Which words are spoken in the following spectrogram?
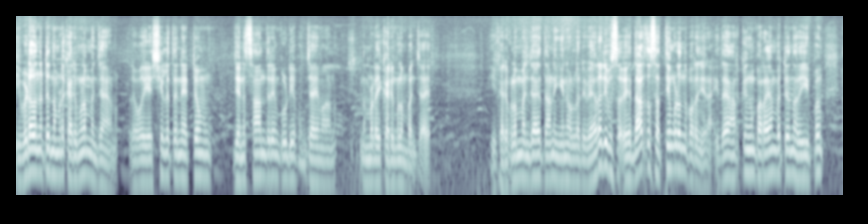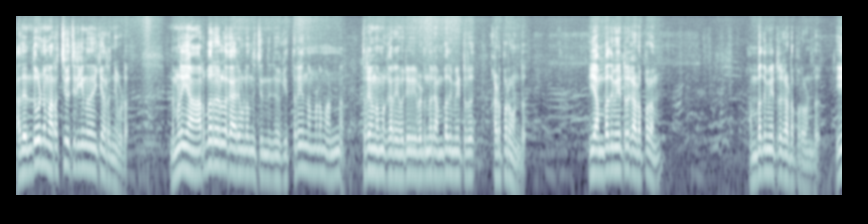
ഇവിടെ വന്നിട്ട് നമ്മുടെ കരുങ്കുളം പഞ്ചായമാണ്. ലോക ഏഷ്യയിലെ തന്നെ ഏറ്റവും ജനസാന്ദ്രം കൂടിയ പഞ്ചായമാണ് നമ്മുടെ ഈ കരുങ്കുളം പഞ്ചായത്ത്. ഈ കരുകുളം പഞ്ചായത്താണ് ഇങ്ങനെയുള്ളൊരു വേറൊരു സ- യഥാർത്ഥ സത്യം കൂടെ ഒന്ന് പറഞ്ഞു പറഞ്ഞുതരാം ഇത് ആർക്കെങ്കിലും പറയാൻ പറ്റുന്നത് ഇപ്പം അതെന്തുകൊണ്ട് മറച്ചു വെച്ചിരിക്കുന്നത് എനിക്ക് അറിഞ്ഞുകൂടാ. നമ്മൾ ഈ ആർബറുകളുടെ കാര്യം കൂടെ ഒന്ന് ചിന്തിച്ച് നോക്കി. ഇത്രയും നമ്മുടെ മണ്ണ് ഇത്രയും നമുക്കറിയാം. ഒരു ഇവിടെ നിന്ന് ഒരു അമ്പത് മീറ്റർ കടപ്പുറമുണ്ട്. ഈ അമ്പത് മീറ്റർ കടപ്പുറം അമ്പത് മീറ്റർ കടപ്പുറമുണ്ട്. ഈ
